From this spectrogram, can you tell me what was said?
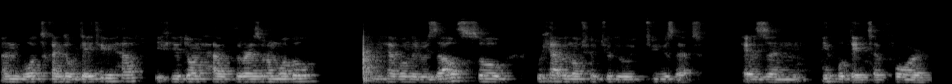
and what kind of data you have. If you don't have the reservoir model, you have only results. So we have an option to do to use that as an input data for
